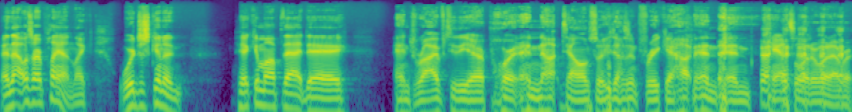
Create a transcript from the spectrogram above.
and that was our plan. Like, we're just gonna pick him up that day and drive to the airport and not tell him so he doesn't freak out and, and cancel it or whatever.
